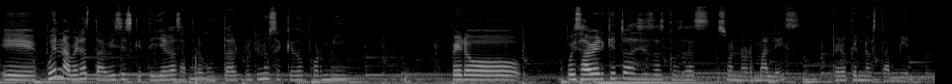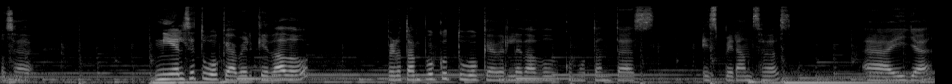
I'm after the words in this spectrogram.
Eh, pueden haber hasta veces que te llegas a preguntar por qué no se quedó por mí. Pero pues saber que todas esas cosas son normales, pero que no están bien. O sea, ni él se tuvo que haber quedado, pero tampoco tuvo que haberle dado como tantas esperanzas a ella,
